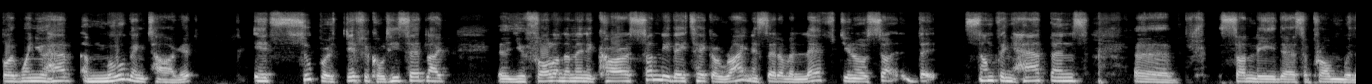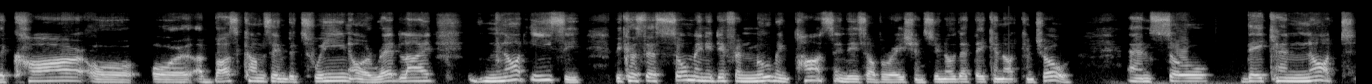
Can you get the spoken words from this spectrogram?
But when you have a moving target, it's super difficult. He said, like, uh, you follow them in a car, suddenly they take a right instead of a left. You know, so they, something happens, uh, suddenly there's a problem with a car or or a bus comes in between or a red light. Not easy because there's so many different moving parts in these operations, you know, that they cannot control, and so they cannot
